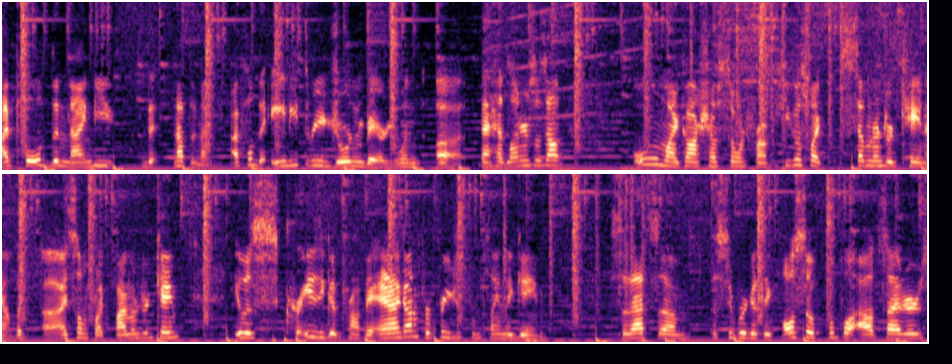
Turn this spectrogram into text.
I pulled the 90, the, not the 90, I pulled the 83 Jordan Berry when, uh, that Headliners was out. Oh my gosh, that was so much profit. He goes for like 700k now, but uh, I sold him for like 500k. It was crazy good profit, and I got him for free just from playing the game. So that's um, a super good thing. Also, Football Outsiders,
